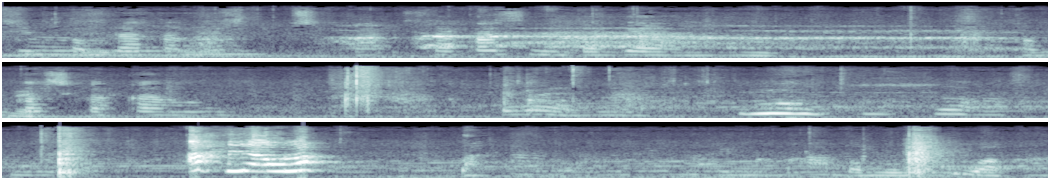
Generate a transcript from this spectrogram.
Pagsit kamu datang. Sakas mo kagyan. Pagkas ka kamu. Mau susah. Ah, ya Allah! Abang mo kuha ka.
